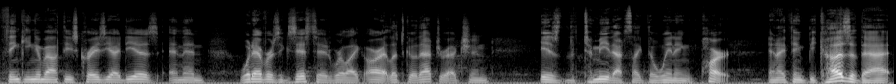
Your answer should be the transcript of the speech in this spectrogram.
thinking about these crazy ideas and then whatever's existed we're like all right let's go that direction is the, to me that's like the winning part. And i think because of that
